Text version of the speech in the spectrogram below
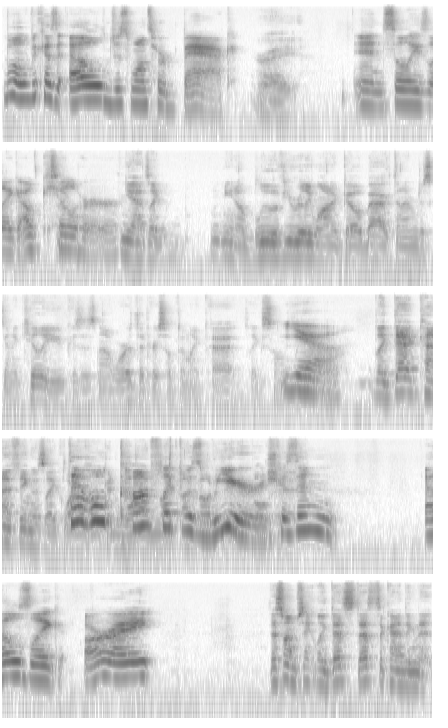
well, because Elle just wants her back, Right. and Sully's like, "I'll kill her." Yeah, it's like, you know, Blue, if you really want to go back, then I'm just gonna kill you because it's not worth it or something like that. Like some Yeah, like that kind of thing was like that Wild whole Orchid one, conflict like, was weird because then Elle's like, "All right, That's what I'm saying. Like that's that's the kind of thing that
